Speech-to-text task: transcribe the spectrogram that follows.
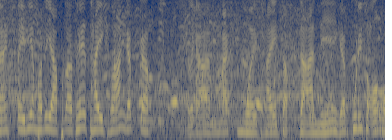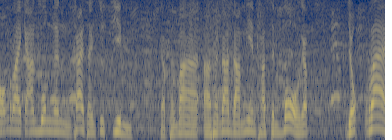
Max Stadium พัทยาประเทศไทยอีกครั้งครับกับ รายการ Max มวยไทยสัปดาห์นี้ครับคู่ที่ 2 ของรายการบวงเงินค่ายแสงจุดยิม กับทางบ้านทางด้านดามเมียนคาเซมโบครับยกแรก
